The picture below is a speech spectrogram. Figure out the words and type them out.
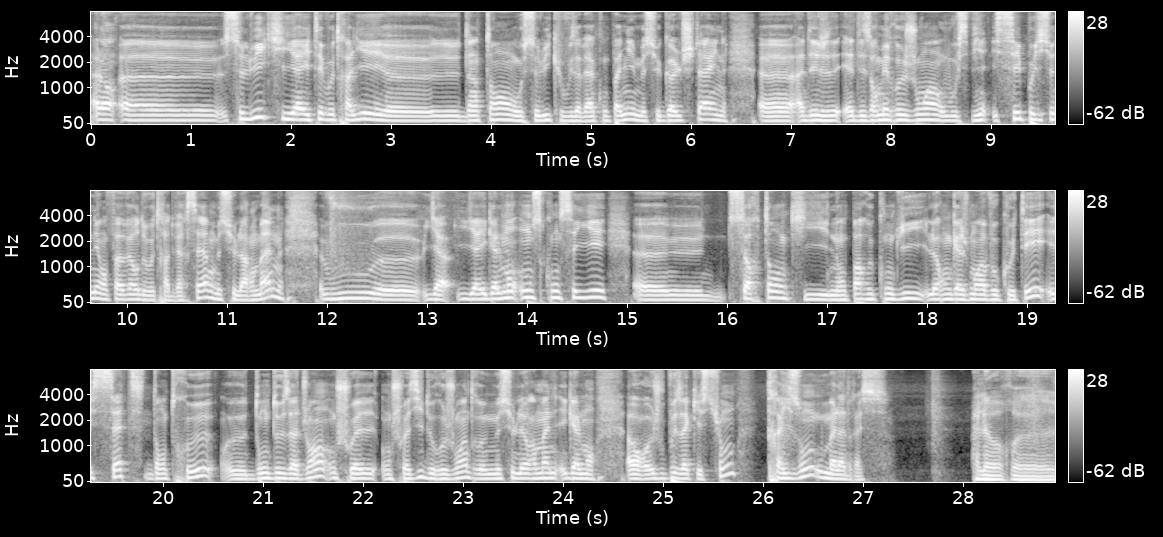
Alors, celui qui a été votre allié d'un temps ou celui que vous avez accompagné, Monsieur Goldstein, a, dé a, désormais rejoint ou s'est positionné en faveur de votre adversaire, Monsieur Larman. Vous, il y a également 11 conseillers sortants qui n'ont pas reconduit leur engagement à vos côtés et 7 d'entre eux, dont deux adjoints, ont, ont choisi de rejoindre Monsieur Lerman également. Alors, je vous pose la question trahison ou maladresse? Alors, euh,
